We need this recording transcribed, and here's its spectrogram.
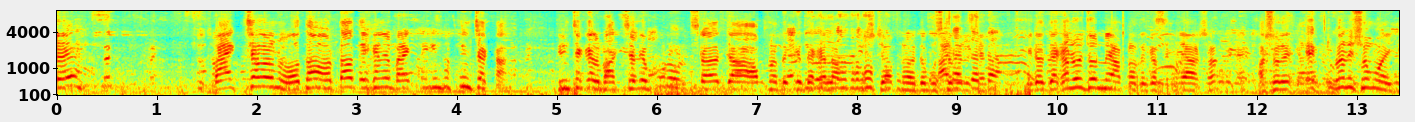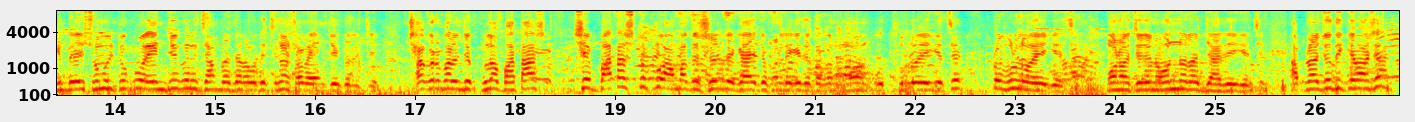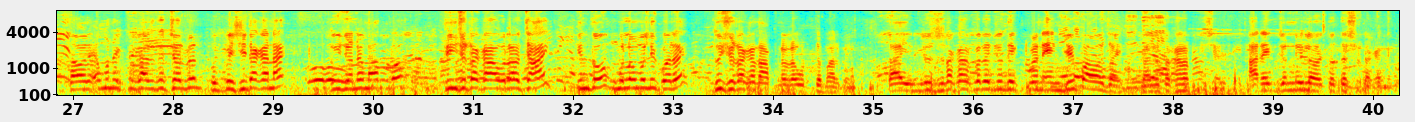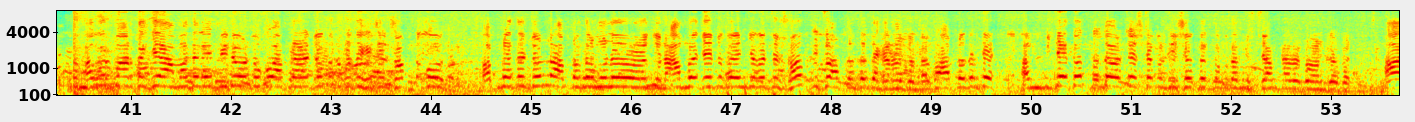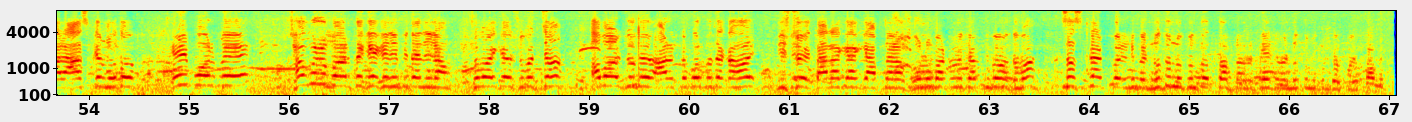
বাইক চালানো, অর্থাৎ এখানে বাইকটা কিন্তু তিন চাকা। তিন চাকার চালিয়ে পুরোটা যা আপনাদেরকে দেখালাম নিশ্চয়ই আপনারা হয়তো বুঝতে পেরেছেন। এটা দেখানোর জন্য আপনাদের কাছে নিয়ে আসা। আসলে একটুখানি সময় কিন্তু এই সময়টুকু এনজয় করেছি আমরা যারা উঠেছিলাম সবাই এনজয় করেছি। সাগর পাড়ে যে খোলা বাতাস সে বাতাসটুকু আমাদের শরীরে গায়ে যখন লেগেছে তখন মন উৎফুল্ল হয়ে গেছে। প্রফুল্ল হয়ে গেছে। মনে হচ্ছে যেন অন্য রাজ্যে হারিয়ে গেছে। আপনারা যদি কেউ আসেন, তাহলে এমন একটি গাড়িতে চলবেন খুব বেশি টাকা নাই দুইজনে মাত্র তিনশো টাকা ওরা চায়, কিন্তু মূল্যমূল্য করে দুইশো টাকাতে আপনারা উঠতে পারবেন। তাই দুশো টাকা করে যদি একটুখানি এনজয় পাওয়া যায়, তাহলে তো খারাপ কিছু। আর একজন নিলে হয়তো দেড়শো টাকা নেবে। থেকে আমাদের এই ভিডিওটুকু আপনারা যতটুকু দেখেছেন, সবটুকু আপনাদের জন্য, আপনাদের মনোরঞ্জনের জন্য আমরা যেটুকু এনজয় করছি সব কিছু আপনাদের দেখানোর জন্য। এবং আপনাদেরকে আমি যে তথ্য দেওয়ার চেষ্টা করছি, সেই তথ্যগুলো নিশ্চয়ই আপনারা আর আজকের মতো এই পর্বে সকলের পাহাড় থেকে এখানে বিদায় নিলাম। সবাইকে শুভেচ্ছা। আবার যদি আরেকটা পর্ব দেখা হয়, নিশ্চয়ই তার আগে আগে আপনারা ফলো বাটনে চাপ নেবেন অথবা সাবস্ক্রাইব করে নেবেন। নতুন নতুন তথ্য আপনারা পেয়ে যাবেন। নতুন নতুন তথ্য পাবেন।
